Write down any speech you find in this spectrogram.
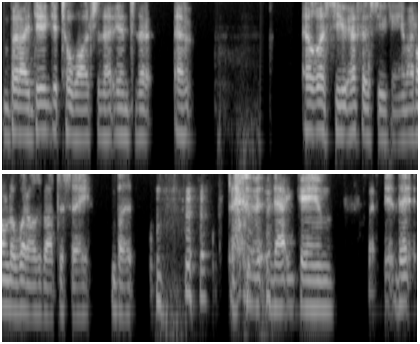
But I did get to watch that into that LSU FSU game. I don't know what I was about to say, but that game, the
